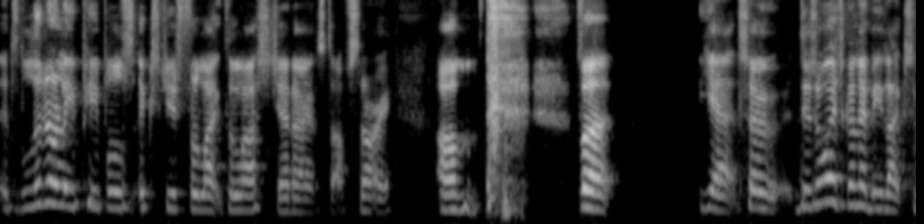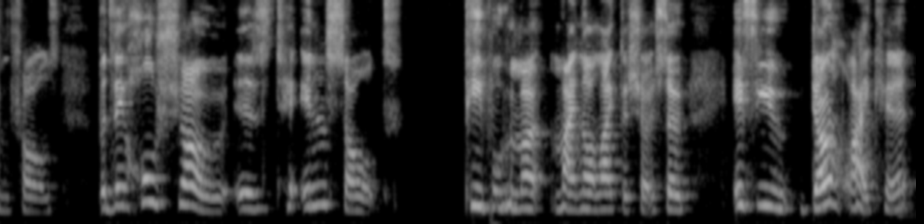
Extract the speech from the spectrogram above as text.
it's literally people's excuse for like the Last Jedi and stuff. Sorry, um, but yeah, so there's always going to be like some trolls, but the whole show is to insult people who might might not like the show. So if you don't like it,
